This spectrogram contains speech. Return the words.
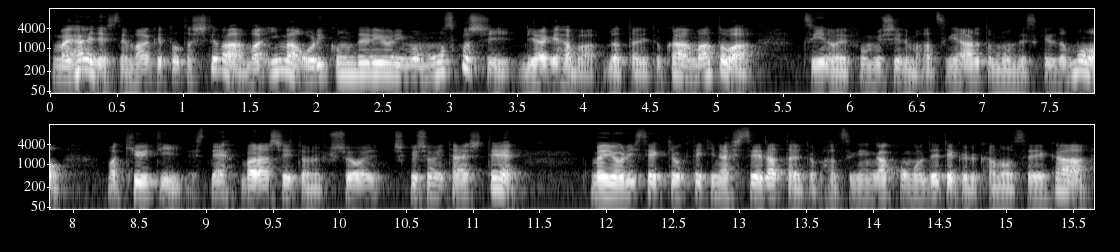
まあ、やはりですねマーケットとしては、まあ、今織り込んでいるよりももう少し利上げ幅だったりとか、まあ、あとは次の FOMC でも発言あると思うんですけれども、まあ、QT ですねバランスシートの縮小に対して、まあ、より積極的な姿勢だったりとか発言が今後出てくる可能性が、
